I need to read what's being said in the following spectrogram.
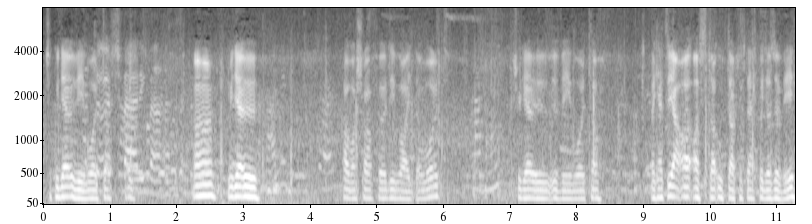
Csak ugye ővé volt a... Aha, ugye ő havasalföldi vajda volt, és ugye ő övé volt a... Vagy hát ugye azt a, úgy tartották, hogy az övé.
